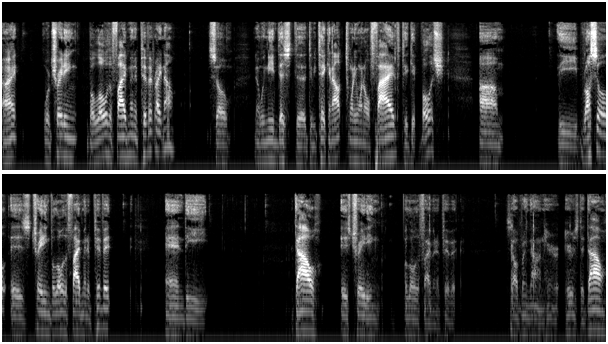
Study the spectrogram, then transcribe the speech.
all right, we're trading below the five minute pivot right now. So, you know, we need this to, to be taken out 2105 to get bullish. Um, the Russell is trading below the five minute pivot, and the Dow is trading below the five minute pivot. So I'll bring down here. Here's the Dow.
